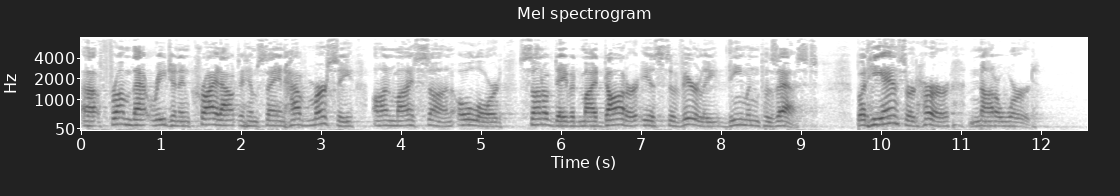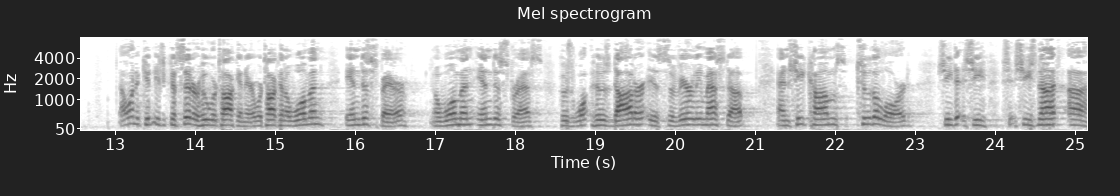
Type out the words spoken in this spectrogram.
uh, from that region and cried out to him, saying, Have mercy on my son, O Lord, son of David. My daughter is severely demon possessed. But he answered her not a word. I want to consider who we're talking here. We're talking a woman in despair, a woman in distress, whose, whose daughter is severely messed up, and she comes to the Lord. She, she, she's not, uh,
